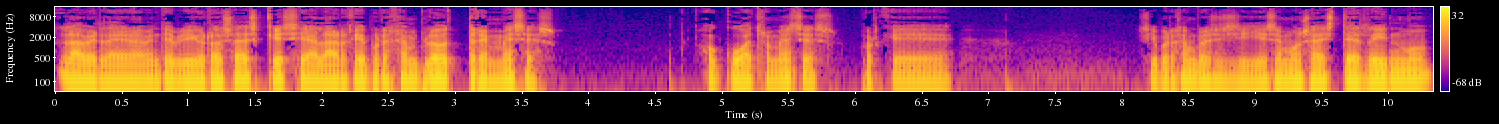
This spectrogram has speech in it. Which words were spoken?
La verdaderamente peligrosa es que se alargue, por ejemplo, tres meses o cuatro meses, porque si, por ejemplo, si siguiésemos a este ritmo,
